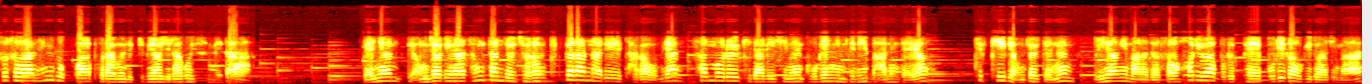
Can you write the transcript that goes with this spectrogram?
소소한 행복과 보람을 느끼며 일하고 있습니다. 매년 명절이나 성탄절처럼 특별한 날이 다가오면 선물을 기다리시는 고객님들이 많은데요. 특히 명절 때는 물량이 많아져서 허리와 무릎에 무리가 오기도 하지만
